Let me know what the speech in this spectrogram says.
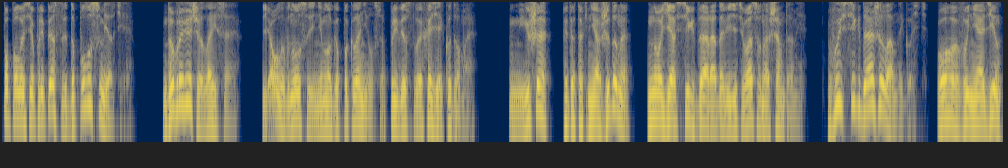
по полосе препятствий до полусмерти. «Добрый вечер, Лаиса!» Я улыбнулся и немного поклонился, приветствуя хозяйку дома. «Миша, это так неожиданно, но я всегда рада видеть вас в нашем доме. Вы всегда желанный гость. О, вы не один.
